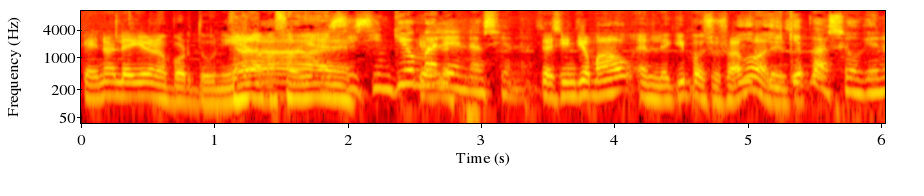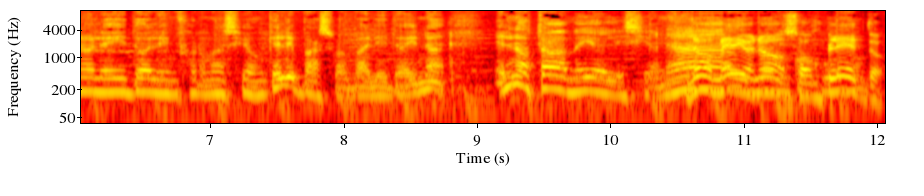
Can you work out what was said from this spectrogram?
que no le dieron oportunidad. Que no la pasó bien. Se sintió mal en Nacional. se sintió mal en el equipo de sus ¿Y, amores. y qué pasó que no leí toda la información? ¿Qué le pasó a Palito? ahí? no, él no estaba medio lesionado. no, medio y no, completo.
